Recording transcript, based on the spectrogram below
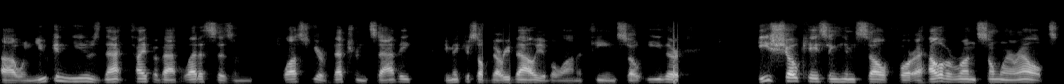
Uh, when you can use that type of athleticism plus your veteran savvy, you make yourself very valuable on a team. So either he's showcasing himself for a hell of a run somewhere else,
